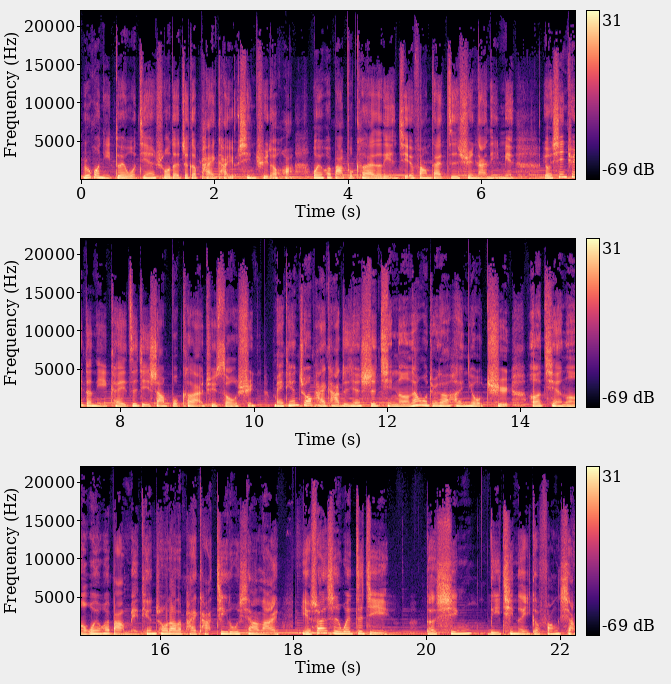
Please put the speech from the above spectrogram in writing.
如果你对我今天说的这个牌卡有兴趣的话，我也会把博客来的链接放在资讯栏里面。有兴趣的你可以自己上博客来去搜寻。每天抽牌卡这件事情呢，让我觉得很有趣，而且呢，我也会把每天抽到的牌卡记录下来，也算是为自己的心厘清了一个方向。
